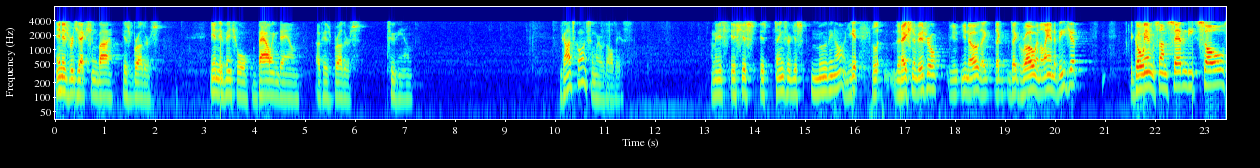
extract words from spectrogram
in his rejection by his brothers, in the eventual bowing down of his brothers to him. God's going somewhere with all this. I mean, it's, it's just it's, things are just moving on. You get the nation of Israel. You, you know, they, they they grow in the land of Egypt. They go in with some seventy souls,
